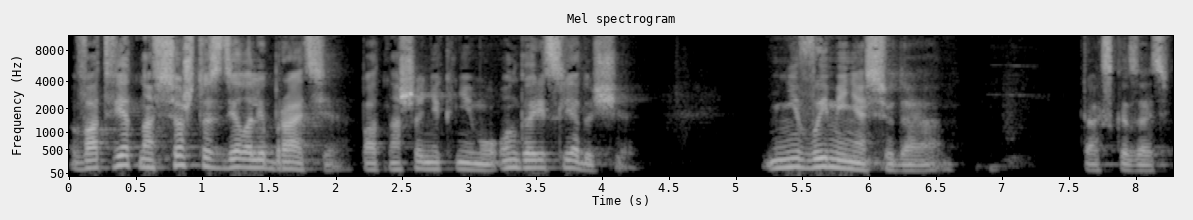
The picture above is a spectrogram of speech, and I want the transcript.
в ответ на все, что сделали братья по отношению к нему, он говорит следующее. Не вы меня сюда, так сказать,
